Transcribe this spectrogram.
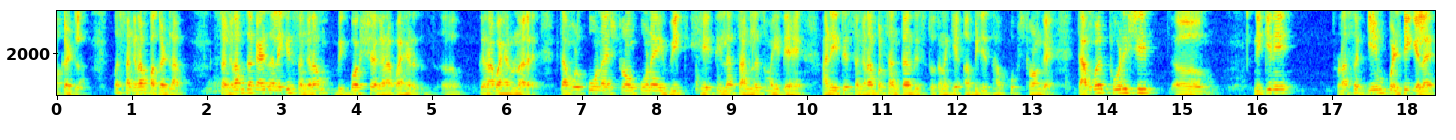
पकडला. मग संग्राम पकडला. संग्रामचं काय झालं की संग्राम बिग बॉसच्या घराबाहेर घराबाहेर होणार आहे. त्यामुळे कोण आहे स्ट्रॉंग कोण आहे वीक हे तिला चांगलंच माहिती आहे. आणि इथे संग्राम पण सांगताना दिसत होता ना की अभिजित हा खूप स्ट्रॉंग आहे. त्यामुळे थोडीशी निकीने थोडासा गेम पलटी केलाय.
